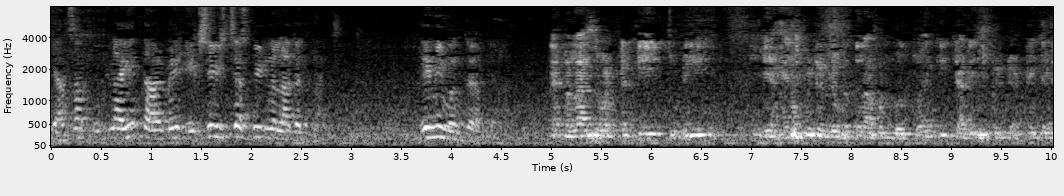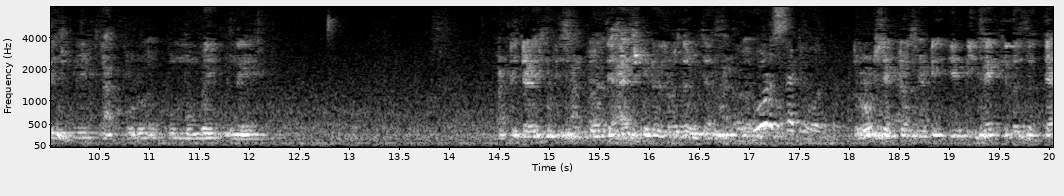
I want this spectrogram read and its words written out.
त्याचा कुठलाही ताळमेळ एकशे वीसच्या स्पीडनं लागत नाही. हे मी म्हणतोय आपल्याला. मला असं वाटतं की तुम्ही जे हायस्पीड रेल्वेबद्दल आपण बोलतोय की चाळीस मिनिट अठ्ठेचाळीस मिनिट नागपूर मुंबई पुणे. अठ्ठेचाळीस मिनिट सांगतोय ते हायस्पीड रेल्वेचा विचार सांगतोय रोडसाठी बोलतो रोड सेक्टरसाठी जे डिझाईन केलं असेल त्या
